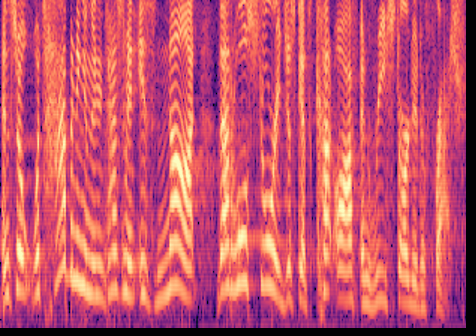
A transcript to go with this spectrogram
And so, what's happening in the New Testament is not that whole story just gets cut off and restarted afresh.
